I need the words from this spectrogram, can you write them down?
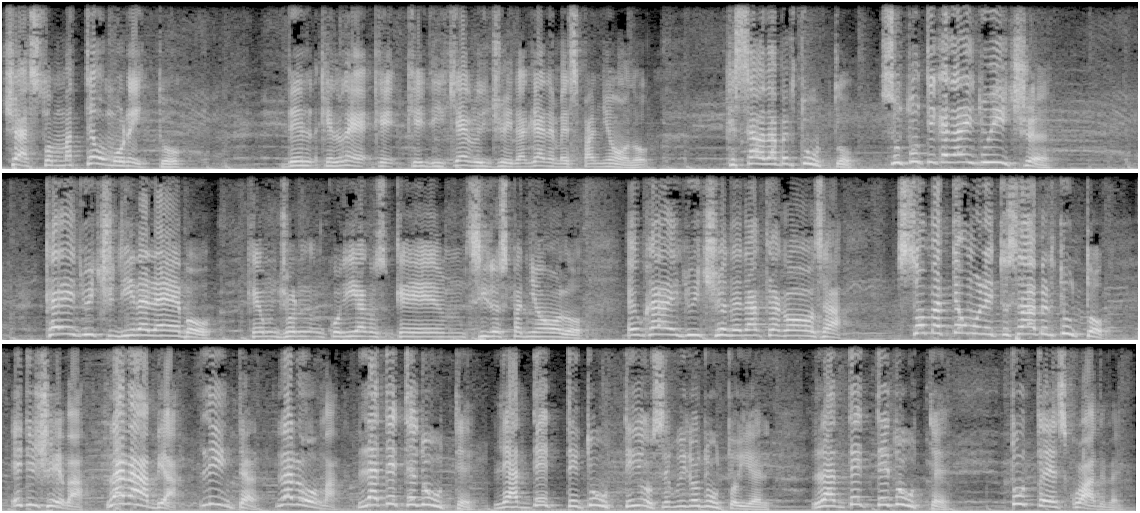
c'è sto Matteo Moretto, del, che non è che, che dichiara origine italiana ma è spagnolo, che stava dappertutto, su tutti i canali Twitch. Canale Twitch di Relevo, che è un, giorno, un quotidiano, che è un sito spagnolo, è un canale Twitch dell'altra cosa. Sto Matteo Moretto stava dappertutto e diceva la rabbia, l'Inter, la Roma, le ha dette tutte, le ha dette tutte, io ho seguito tutto ieri, le ha dette tutte, tutte le squadre.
